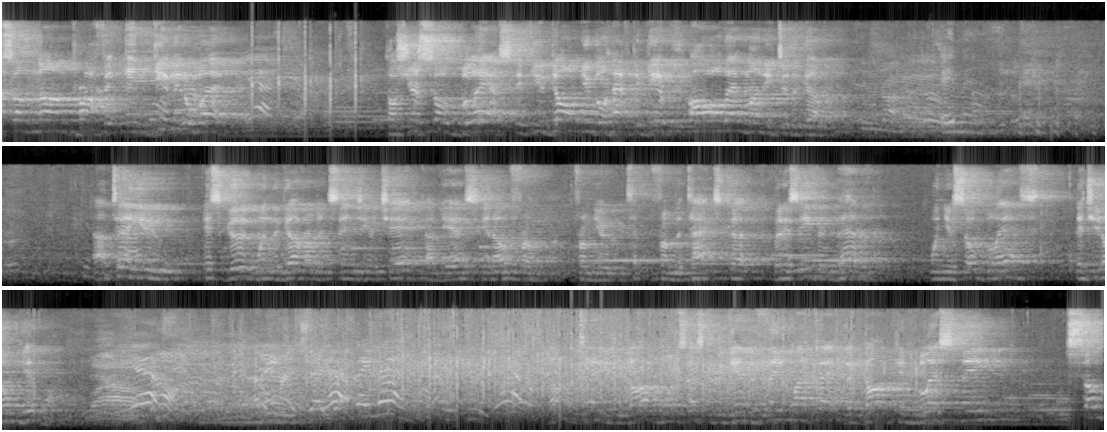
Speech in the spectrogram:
some nonprofit and give it away. Because you're so blessed. If you don't, you're going to have to give all that money to the government. Amen. I'll tell you, it's good when the government sends you a check, I guess, you know, from, from, your, from the tax cut. But it's even better when you're so blessed that you don't get one. Yes. Yes. Amen. Yes. I'm going to wants us to begin to think like that, that God can bless me so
